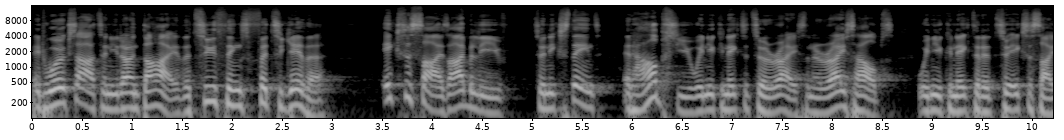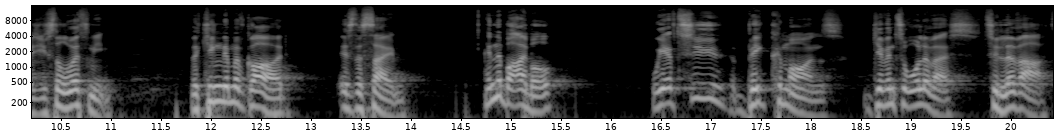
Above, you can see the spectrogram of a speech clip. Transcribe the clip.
it works out and you don't die. The two things fit together. Exercise, I believe, to an extent, it helps you when you're connected to a race, and a race helps when you're connected to exercise. You're still with me? The kingdom of God is the same. In the Bible, we have two big commands given to all of us to live out.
